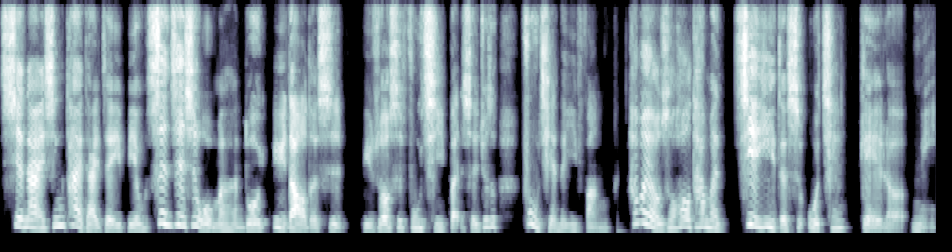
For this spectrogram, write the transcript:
现在新太太这一边，甚至是我们很多遇到的是，比如说是夫妻本身就是付钱的一方，他们有时候他们介意的是我钱给了你，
